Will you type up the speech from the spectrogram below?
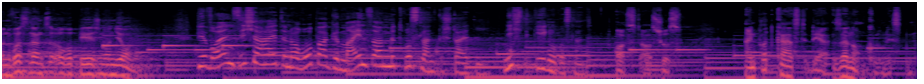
und Russland zur Europäischen Union. Wir wollen Sicherheit in Europa gemeinsam mit Russland gestalten, nicht gegen Russland. Ostausschuss. Ein Podcast der Salonkolumnisten.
